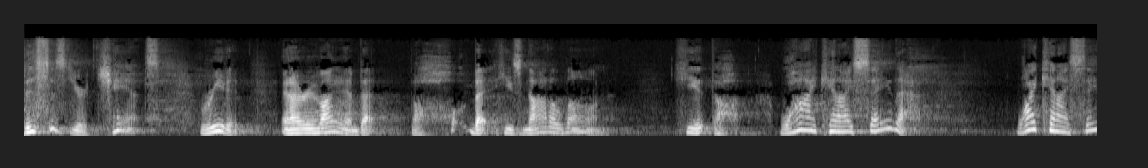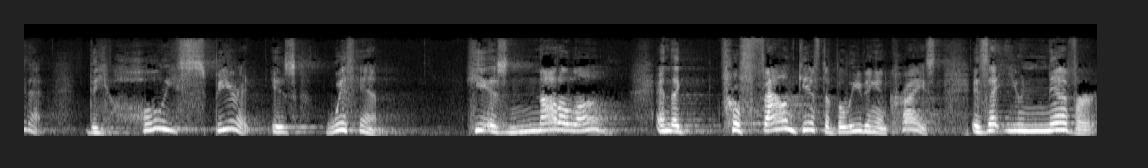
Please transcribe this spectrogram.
This is your chance. Read it. And I reminded him that, the whole, that he's not alone. He, the, why can I say that? Why can I say that? The Holy Spirit is with him. He is not alone. And the profound gift of believing in Christ is that you never,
